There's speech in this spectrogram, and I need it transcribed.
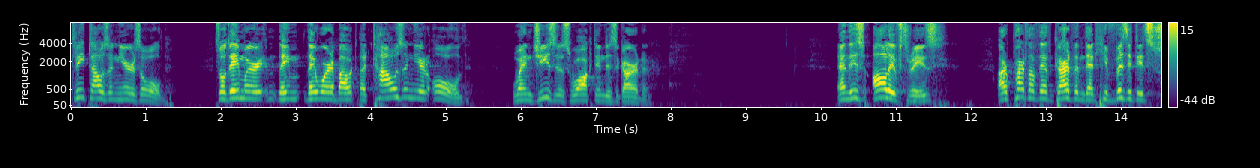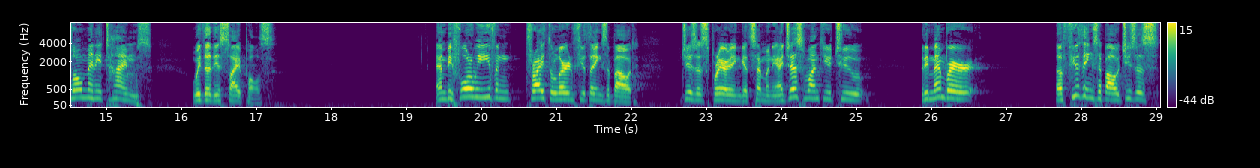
3,000 years old. So they were, they, they were about a thousand year old when Jesus walked in this garden. And these olive trees are part of that garden that he visited so many times with the disciples. And before we even try to learn a few things about Jesus' prayer in Gethsemane, I just want you to remember a few things about Jesus'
